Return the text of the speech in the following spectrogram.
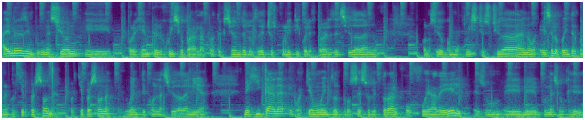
Hay medios de impugnación, eh, por ejemplo, el juicio para la protección de los derechos político-electorales del ciudadano, conocido como juicio ciudadano. Ese lo puede interponer cualquier persona, cualquier persona que cuente con la ciudadanía mexicana en cualquier momento del proceso electoral o fuera de él. Es un eh, medio de impugnación que,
